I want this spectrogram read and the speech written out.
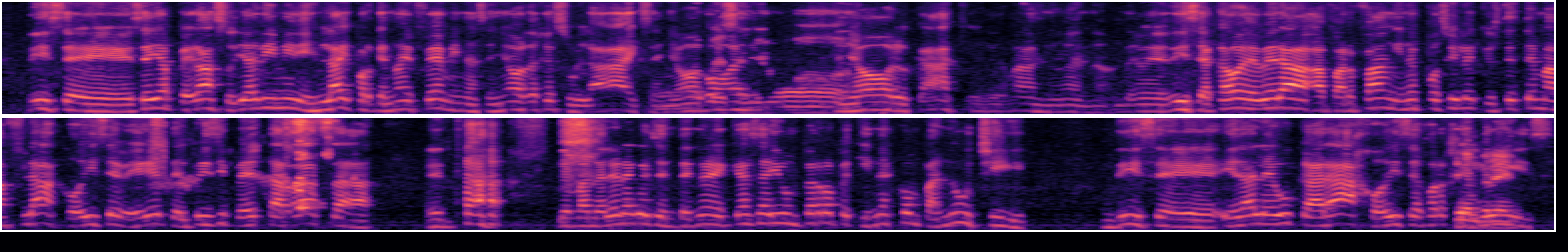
Dice Sella Pegasus, ya di mi dislike porque no hay fémina, señor. Deje su like, señor. Señor. Señor, cacho. Debe- Dice, acabo de ver a, a Farfán y no es posible que usted esté más flaco, dice Vegeta, el príncipe de esta raza. Está de Manalera 89, ¿qué hace ahí un perro pequinés con Panucci? Dice, y dale un carajo, dice Jorge Siempre. Luis.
